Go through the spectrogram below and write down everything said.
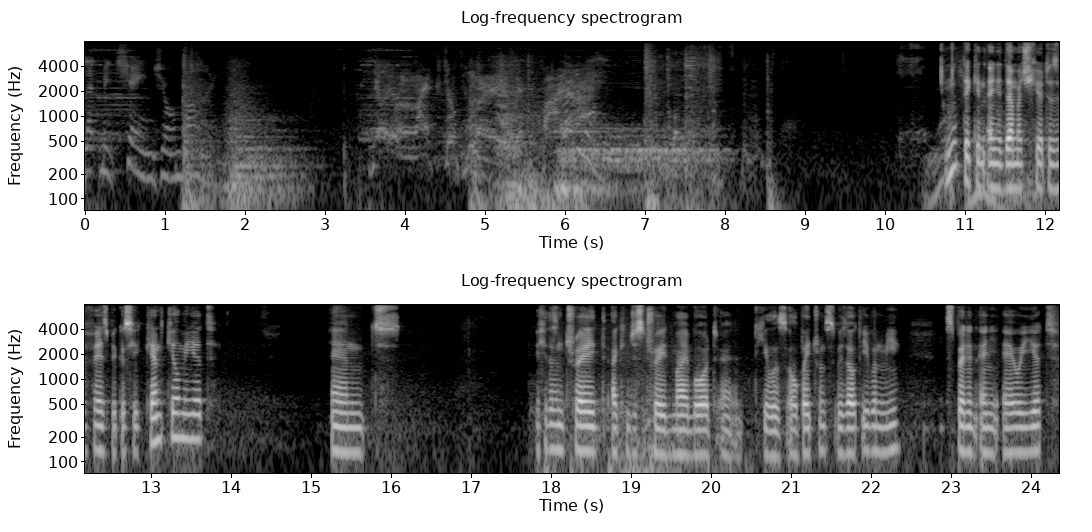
Let me change your mind. You like to play with fire? I'm not taking any damage here to the face because he can't kill me yet. And if he doesn't trade, I can just trade my board and heal his all patrons without even me spending any AoE yet.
